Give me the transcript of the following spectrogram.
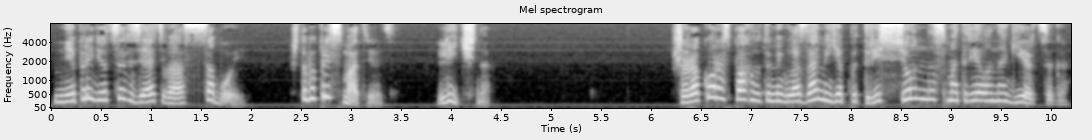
мне придется взять вас с собой, чтобы присматривать. Лично. Широко распахнутыми глазами я потрясенно смотрела на герцога.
